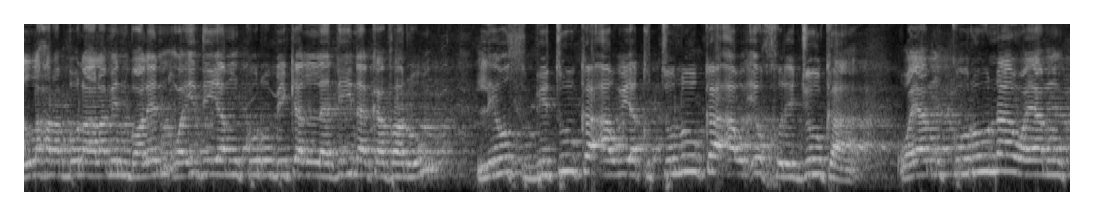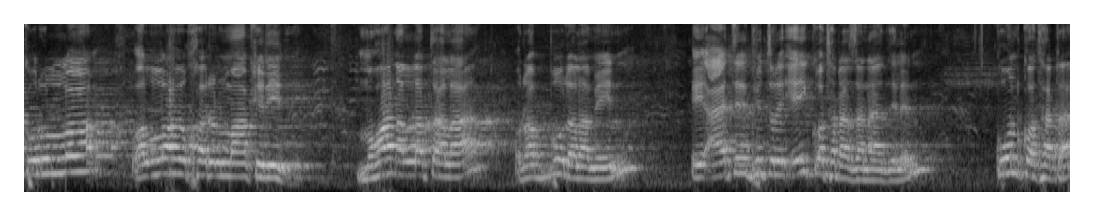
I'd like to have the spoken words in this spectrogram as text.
আল্লাহ রাব্বুল আলামিন বলেন ওয়াইদিয়াম কুরু বিকাল্লাযীনা কাফারু লিউসবিতুকা আও ইয়াকতুলুকা আও ইখরিজুকা ওয়ায়ামকুরুনা ওয়ায়ামকুরুল্লাহ, ওয়াল্লাহু খায়রুল মাকিরিন। মহান আল্লাহ তাআলা রব্বুল আলামিন এই আয়াতের ভিতরে এই কথাটা জানায় দিলেন। কোন কথাটা?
